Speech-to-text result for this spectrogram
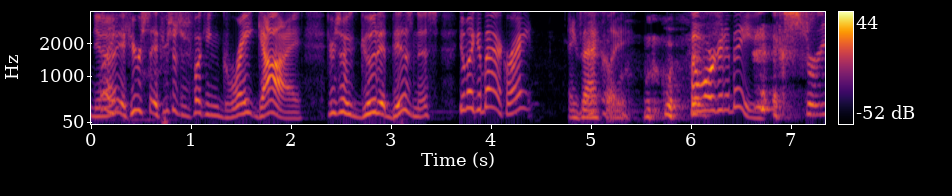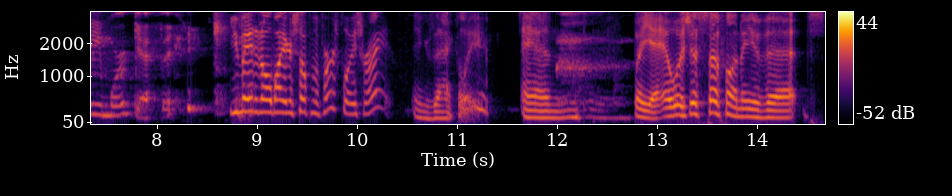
You know, Like- if you're if you're such a fucking great guy, if you're so good at business, you'll make it back, right? Exactly. With How hard this could it be? Extreme work ethic. You made it all by yourself in the first place, right? Exactly. And but yeah, it was just so funny that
